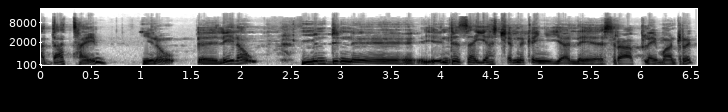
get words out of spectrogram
at that time ነው ሌላው ምንድን እንደዛ እያስጨነቀኝ እያለ ስራ apply ማድረግ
